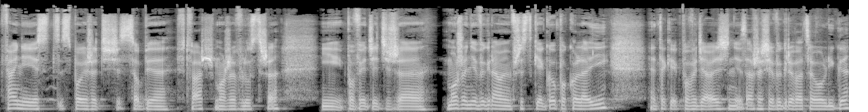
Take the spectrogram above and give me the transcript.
fajnie jest spojrzeć sobie w twarz, może w lustrze i powiedzieć, że Może nie wygrałem wszystkiego po kolei, tak jak powiedziałeś, nie zawsze się wygrywa całą ligę,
